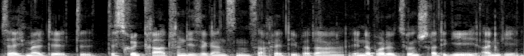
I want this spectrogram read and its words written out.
sage ich mal, das Rückgrat von dieser ganzen Sache, die wir da in der Produktionsstrategie angehen.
